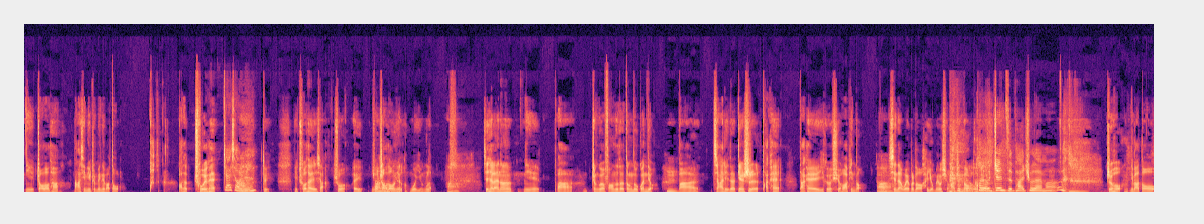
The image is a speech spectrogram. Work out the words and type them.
你找到他，拿起你准备那把刀，啪，把他戳开，扎小人，对你戳他一下，说，哎，我找到你了，我赢了。啊，接下来呢，你把整个房子的灯都关掉，嗯把家里的电视打开，打开一个雪花频道。啊，现在我也不知道还有没有雪花频道了。会有贞子爬出来吗？嗯 之后，你把刀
